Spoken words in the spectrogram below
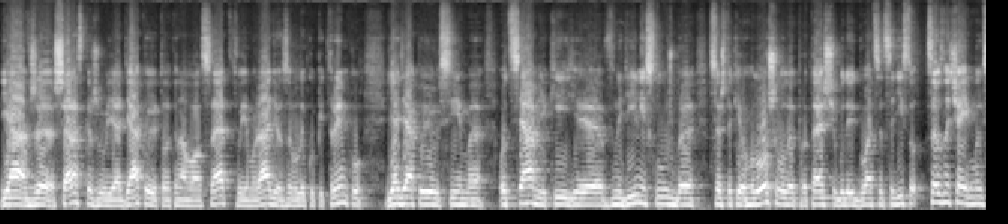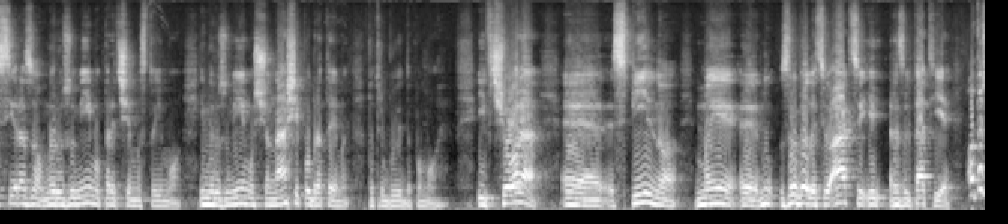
Я вже ще раз кажу, я дякую телеканалу Алсет, твоєму радіо за велику підтримку. Я дякую всім е, отцям, які в недільні служби все ж таки оголошували про те, що буде відбуватися це дійство. Це означає, ми всі разом. Ми розуміємо, перед чим ми стоїмо, і ми розуміємо, що наші побратими потребують допомоги. І вчора е, спільно ми е, ну, зробили цю акцію, і результат є. Отож,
